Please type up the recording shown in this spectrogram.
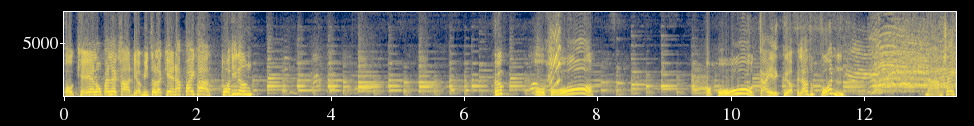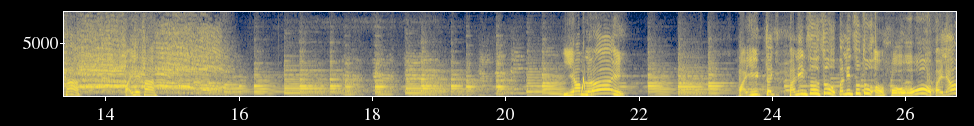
โอเค ลงไปเลยค่ะ เดี๋ยวมีจระเข้นะไปค่ะ ตัวที่หนึ่งอึ๊บโอ้โห โอ้โห ใกล้เกือบไปแล้วทุกคน น้ำใช่ค่ะ ไปเลยค่ะ เยี่ยมเลย ไปอีกจะปาลินสู้ๆปาลินสู้ๆโอ้โห ไปแล้ว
